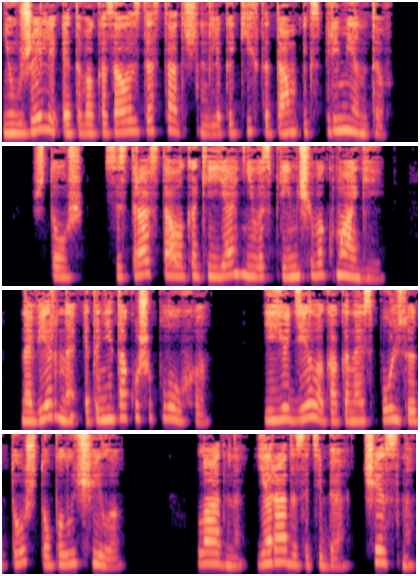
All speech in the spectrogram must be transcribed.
Неужели этого оказалось достаточно для каких-то там экспериментов? Что ж, сестра стала, как и я, невосприимчива к магии. Наверное, это не так уж и плохо. Ее дело, как она использует то, что получила. Ладно, я рада за тебя, честно.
